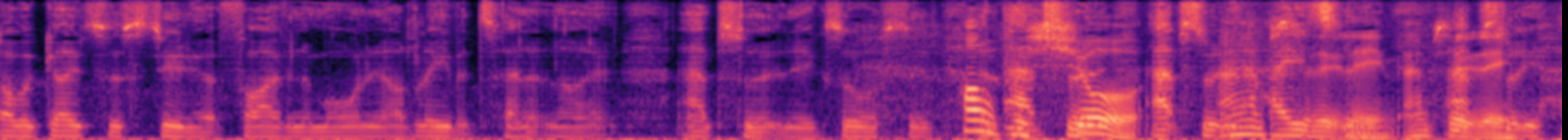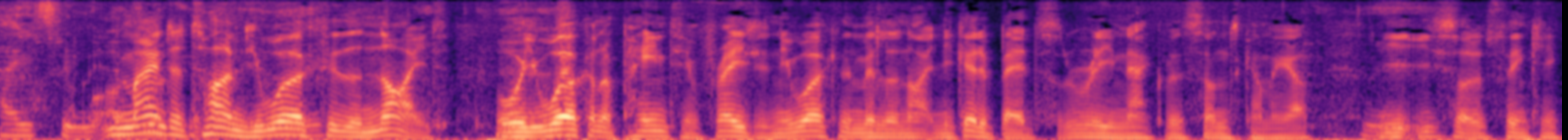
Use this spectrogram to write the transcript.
I would go to the studio at five in the morning. I'd leave at ten at night, absolutely exhausted. Oh, for absolute- sure. absolutely, Absolutely, hating, absolutely. absolutely hating. What amount of times you work through the night, or you work on a painting for ages, and you work in the middle of the night, and you go to bed sort of really knackered when the sun's coming up. You, you're sort of thinking,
